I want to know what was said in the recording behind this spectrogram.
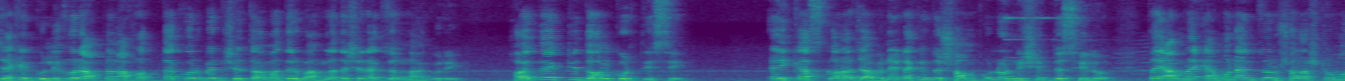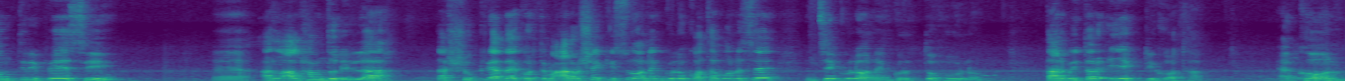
যাকে গুলি করে আপনারা হত্যা করবেন, সে তো আমাদের বাংলাদেশের একজন নাগরিক। হয়তো একটি দল করতেছি। এই কাজ করা যাবে না, এটা কিন্তু সম্পূর্ণ নিষিদ্ধ ছিল। তাই আমরা এমন একজন স্বরাষ্ট্রমন্ত্রী পেয়েছি আল- আলহামদুলিল্লাহ, তার শুক্রিয়া আদায় করতে হবে। আরও সে কিছু অনেকগুলো কথা বলেছে, যেগুলো অনেক গুরুত্বপূর্ণ। তার ভিতর এই একটি কথা। এখন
